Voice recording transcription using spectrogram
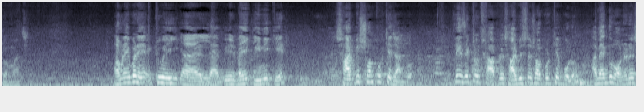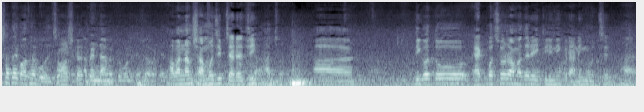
so much আমরা এবারে একটু এই ল্যাবের বা এই ক্লিনিকের সার্ভিস সম্পর্কে জানব। প্লিজ একটু আপনার সার্ভিসটা সম্পর্কে বলুন। আমি একদম অনারের সাথে কথা বলছি। নমস্কার। আপনার নাম একটু বলে দিন আমার নাম সাম্যজিৎ চ্যাটার্জি। আচ্ছা। বিগত এক বছর আমাদের এই ক্লিনিক রানিং হচ্ছে। হ্যাঁ।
